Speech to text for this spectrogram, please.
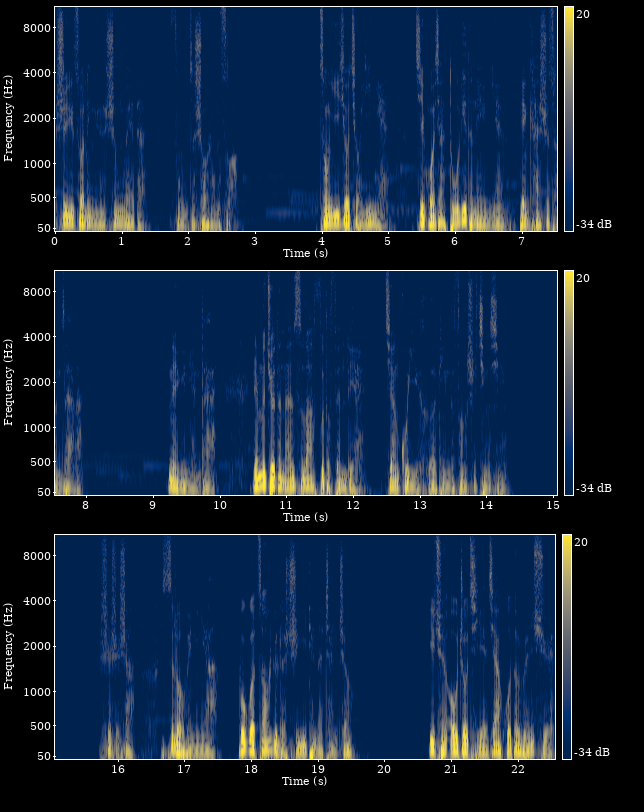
是一座令人生畏的疯子收容所。从一九九一年即国家独立的那一年便开始存在了。那个年代，人们觉得南斯拉夫的分裂将会以和平的方式进行。事实上，斯洛维尼亚。不过遭遇了十一天的战争，一群欧洲企业家获得允许，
